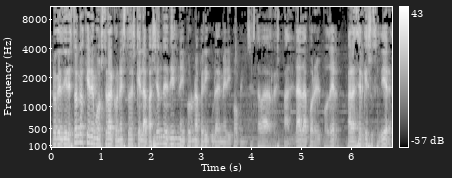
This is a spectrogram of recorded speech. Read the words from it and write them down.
Lo que el director nos quiere mostrar con esto es que la pasión de Disney por una película de Mary Poppins estaba respaldada por el poder para hacer que sucediera,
